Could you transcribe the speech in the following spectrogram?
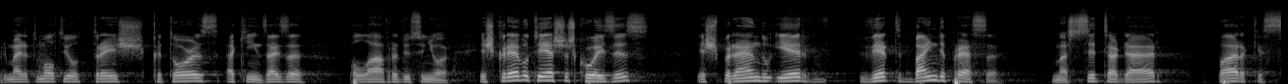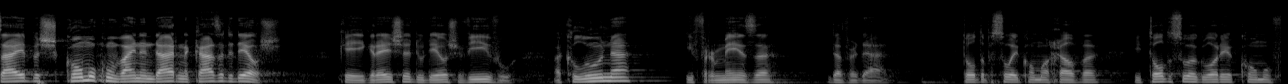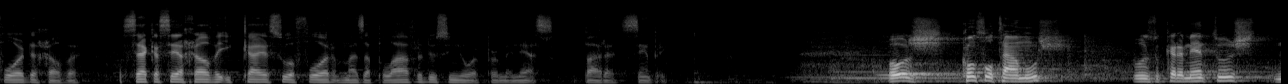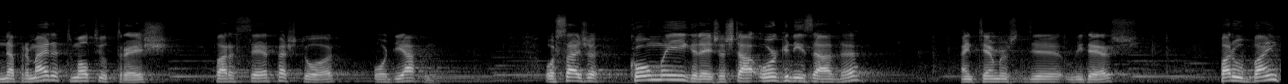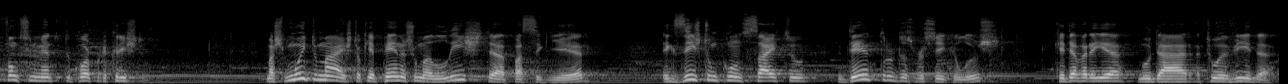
1 Timóteo 3, 14 a 15. Eis a palavra do Senhor. Escrevo-te estas coisas, esperando ir ver-te bem depressa, mas se tardar, para que saibas como convém andar na casa de Deus, que é a igreja do Deus vivo, a coluna e firmeza da verdade. Toda pessoa é como a relva, e toda sua glória como flor da relva. Seca-se a relva e cai a sua flor, mas a palavra do Senhor permanece para sempre. Hoje consultamos os sacramentos na 1 Timóteo 3 para ser pastor ou diácono. Ou seja, como a igreja está organizada em termos de líderes para o bem funcionamento do corpo de Cristo. Mas muito mais do que apenas uma lista para seguir, existe um conceito dentro dos versículos que deveria mudar a tua vida,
